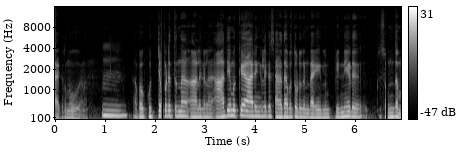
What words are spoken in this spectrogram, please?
തകർന്നു പോവുകയാണ്. അപ്പോൾ കുറ്റപ്പെടുത്തുന്ന ആളുകൾ ആദ്യമൊക്കെ ആരെങ്കിലുമൊക്കെ സഹതാപത്തോട് ഉണ്ടായെങ്കിലും പിന്നീട് സ്വന്തം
